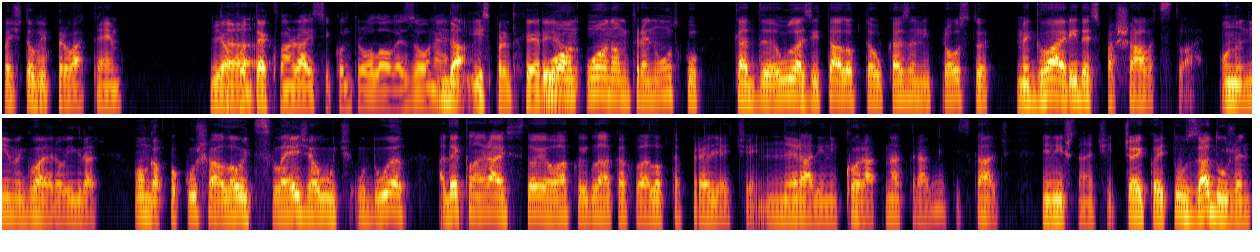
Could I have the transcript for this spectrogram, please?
pa će to biti prva tema. Iako E, Declan Rice i kontrola ove zone Da. ispred U, Harrya. on, u onom trenutku kad e, ulazi ta lopta u kazneni prostor, Maguire ide spašavat stvar. Ono nije Maguireov igrač. On ga pokušava loviti s leđa, ući u duel, a Declan Rice stoji ovako i gleda kako ga lopta preljeće. Ne radi ni korak natrag, niti skače, ni ništa. Znači čovjek koji je tu zadužen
